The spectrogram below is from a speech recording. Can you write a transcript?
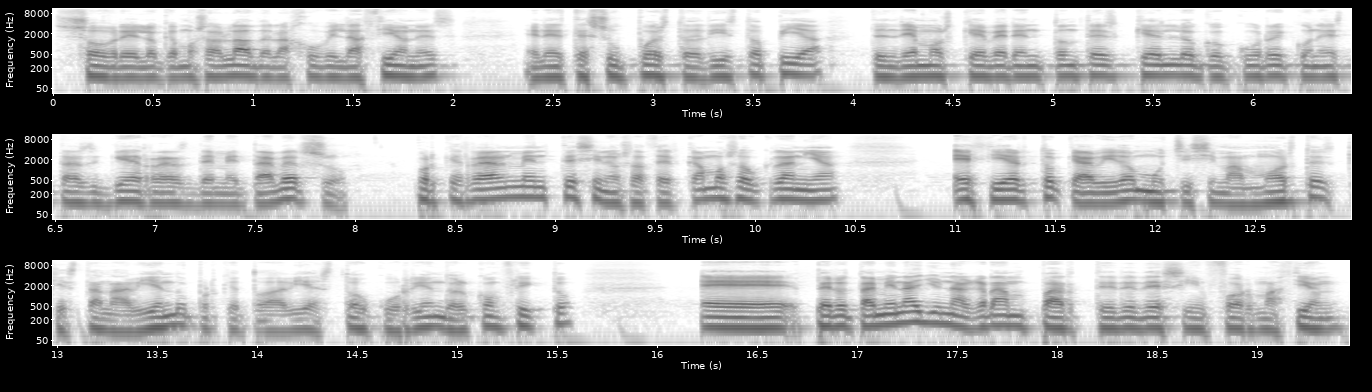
sobre lo que hemos hablado de las jubilaciones, en este supuesto de distopía, tendríamos que ver entonces qué es lo que ocurre con estas guerras de metaverso. Porque realmente si nos acercamos a Ucrania, es cierto que ha habido muchísimas muertes, que están habiendo, porque todavía está ocurriendo el conflicto, eh, pero también hay una gran parte de desinformación,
